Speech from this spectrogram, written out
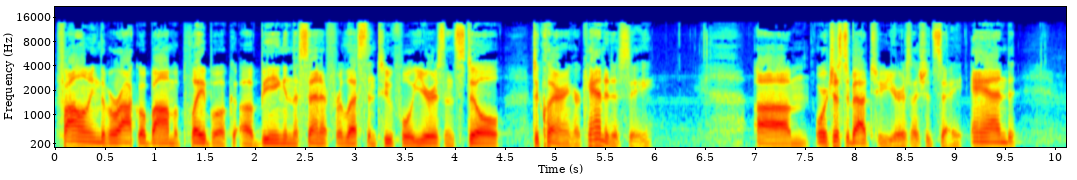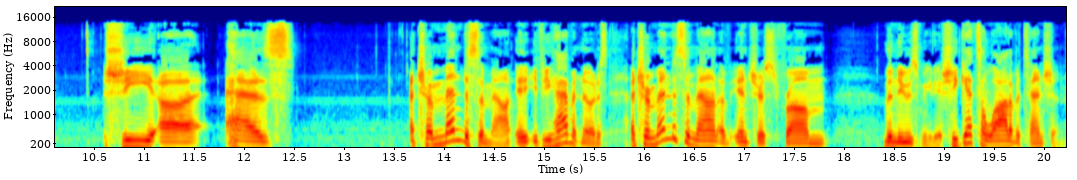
following the Barack Obama playbook of being in the Senate for less than two full years and still declaring her candidacy, um, or just about two years, I should say. And she uh, has a tremendous amount, if you haven't noticed, a tremendous amount of interest from the news media. She gets a lot of attention.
